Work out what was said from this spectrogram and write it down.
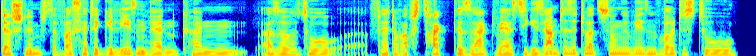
das Schlimmste, was hätte gelesen werden können? Also so vielleicht auch abstrakt gesagt, wäre es die gesamte Situation gewesen? Wolltest du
